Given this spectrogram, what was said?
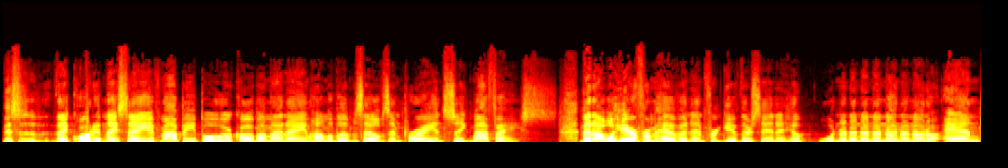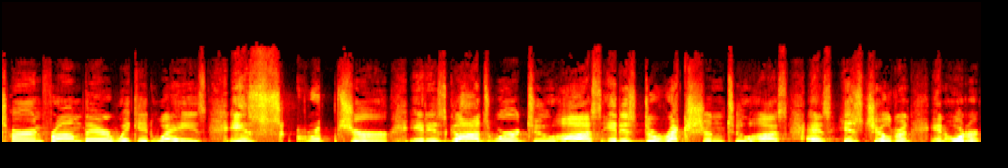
This is, they quote it and they say, If my people who are called by my name humble themselves and pray and seek my face, then I will hear from heaven and forgive their sin and heal. Well, no, no, no, no, no, no, no, no. And turn from their wicked ways is scripture. It is God's word to us. It is direction to us as His children in order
